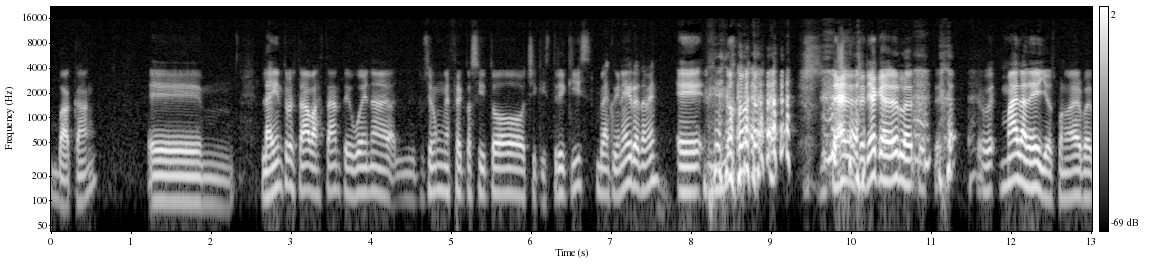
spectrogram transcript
bacán. Eh, la intro estaba bastante buena. Le pusieron un efecto así todo chiquistriquis. Blanco y negro también. Eh, no. Ya, Tenía que haberlo. Mala de ellos, por no haber.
